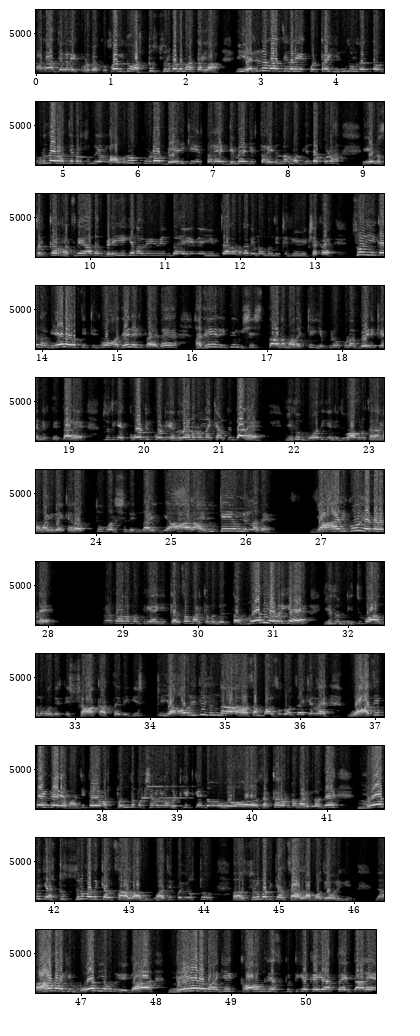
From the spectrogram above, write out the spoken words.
ಆ ರಾಜ್ಯಗಳಿಗೆ ಕೊಡಬೇಕು. ಸೊ ಇದು ಅಷ್ಟು ಸುಲಭದ ಮಾತಲ್ಲ. ಈ ಎರಡು ರಾಜ್ಯಗಳಿಗೆ ಕೊಟ್ಟರೆ ಹಿಂದುಳಿದಂತ ಉಳಿದ ರಾಜ್ಯಗಳು ಸುಮ್ಮನೆ ಇರಲ್ಲ. ಅವರು ಕೂಡ ಬೇಡಿಕೆ ಇರ್ತಾರೆ ಡಿಮ್ಯಾಂಡ್ ಇರ್ತಾರೆ ಇದನ್ನ ನಾವು ಮೊದಲಿಂದ ಕೂಡ ಏನು ಸರ್ಕಾರ ರಚನೆ ಆದ ಬೆಳಿಗ್ಗೆ ನಾವು ಈ ವಿಚಾರವನ್ನ ನಿಮ್ಮ ಮುಂದಿಟ್ಟಿದ್ವಿ ವೀಕ್ಷಕರ. ಸೊ ಈಗ ನಾವು ಏನ್ ಅವತ್ತಿಟ್ಟಿದ್ವೋ ಅದೇ ನಡೀತಾ ಇದೆ. ಅದೇ ರೀತಿ ವಿಶೇಷ ಸ್ಥಾನಮಾನಕ್ಕೆ ಇಬ್ರು ಕೂಡ ಬೇಡಿಕೆಯನ್ನು ಇಟ್ಟಿದ್ದಾರೆ. ಜೊತೆಗೆ ಕೋಟಿ ಕೋಟಿ ಅನುದಾನವನ್ನ ಕೇಳ್ತಿದ್ದಾರೆ. ಇದು ಮೋದಿಗೆ ನಿಜವಾಗ್ಲೂ ತನನವಾಗಿದೆ ಯಾಕಂದ್ರೆ ಹತ್ತು ವರ್ಷದಿಂದ ಯಾರ ಅಂಕೆಯೂ ಇಲ್ಲದೆ, ಯಾರಿಗೂ ಹೆದರದೆ ಪ್ರಧಾನಮಂತ್ರಿಯಾಗಿ ಕೆಲಸ ಮಾಡ್ಕೊಂಡ್ ಬಂದಂತ ಮೋದಿ ಅವರಿಗೆ ಇದು ನಿಜವಾಗ್ಲೂ ಒಂದ್ ರೀತಿ ಶಾಕ್ ಆಗ್ತಾ ಇದೆ. ಇಷ್ಟು ಯಾವ ರೀತಿ ಇದನ್ನ ಸಂಭಾಳಿಸೋದು ಅಂತ? ಯಾಕೆಂದ್ರೆ ವಾಜಪೇಯಿ ಬೇರೆ, ವಾಜಪೇಯಿ ಅವರು ಅಷ್ಟೊಂದು ಪಕ್ಷಗಳನ್ನ ಒಟ್ಟಿಗಿಟ್ಕೊಂಡು ಸರ್ಕಾರವನ್ನ ಮಾಡಿದ್ರು. ಅಂದ್ರೆ ಮೋದಿಗೆ ಅಷ್ಟು ಸುಲಭದ ಕೆಲಸ ಅಲ್ಲ ಅದು. ವಾಜಪೇಯಿ ಅಷ್ಟು ಸುಲಭದ ಕೆಲಸ ಅಲ್ಲ ಮೋದಿ ಅವರಿಗೆ. ಹಾಗಾಗಿ ಮೋದಿ ಅವರು ಈಗ ನೇರವಾಗಿ ಕಾಂಗ್ರೆಸ್ ಬಿಟ್ಟಿಗೆ ಕೈ ಹಾಕ್ತಾ ಇದ್ದಾರೆ.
